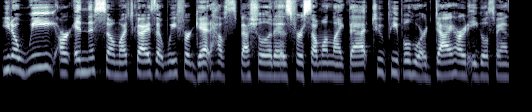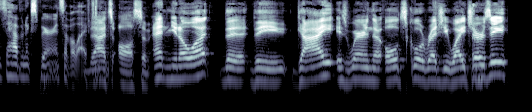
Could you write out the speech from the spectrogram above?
You know, we are in this so much, guys, that we forget how special it is for someone like that, two people who are diehard Eagles fans to have an experience of a lifetime. That's awesome. And you know what? The the guy is wearing the old school Reggie White jersey.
